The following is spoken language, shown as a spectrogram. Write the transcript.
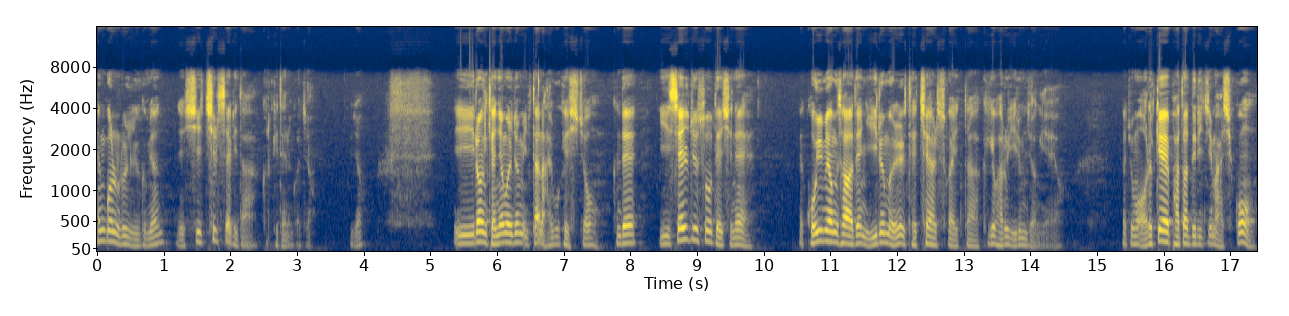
행번호를 읽으면 이제 C7셀이다. 그렇게 되는 거죠. 그죠? 이런 개념을 좀 일단 알고 계시죠. 근데 이 셀 주소 대신에 고유명사화된 이름을 대체할 수가 있다. 그게 바로 이름정이에요. 좀 어렵게 받아들이지 마시고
